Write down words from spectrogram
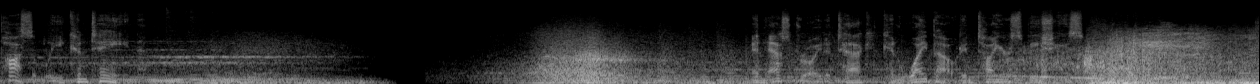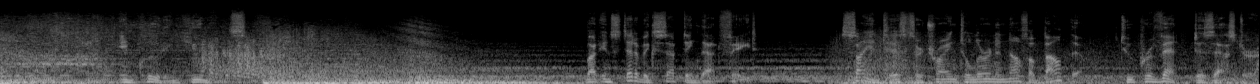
possibly contain? An asteroid attack can wipe out entire species, including humans. But instead of accepting that fate, scientists are trying to learn enough about them to prevent disaster.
